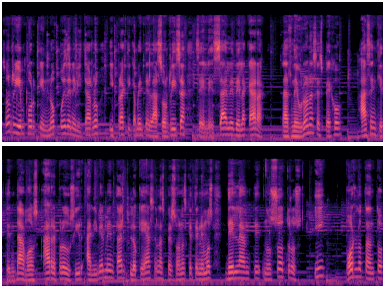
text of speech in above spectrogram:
Sonríen porque no pueden evitarlo y prácticamente la sonrisa se les sale de la cara. Las neuronas espejo hacen que tendamos a reproducir a nivel mental lo que hacen las personas que tenemos delante nosotros y por lo tanto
